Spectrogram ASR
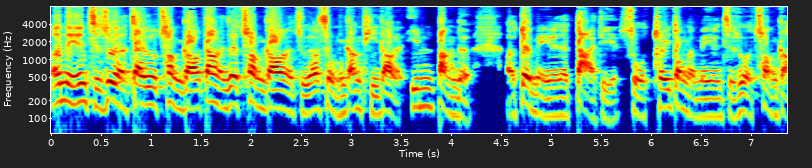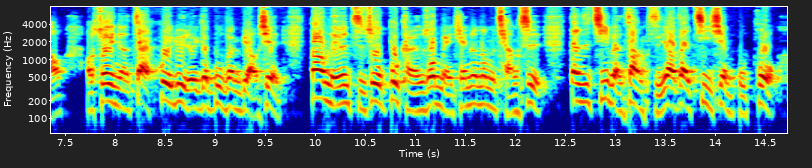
而美元指数呢再度创高，当然这创高呢主要是我们刚提到的英镑的呃对美元的大跌所推动的美元指数的创高啊，所以呢在汇率的一个部分表现，当然美元指数不可能说每天都那么强势，但是基本上只要在季线不破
